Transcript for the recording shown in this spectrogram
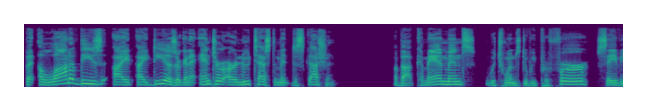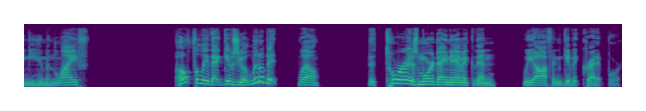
but a lot of these ideas are going to enter our New Testament discussion about commandments, which ones do we prefer, saving a human life. Hopefully, that gives you a little bit, well, the Torah is more dynamic than we often give it credit for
